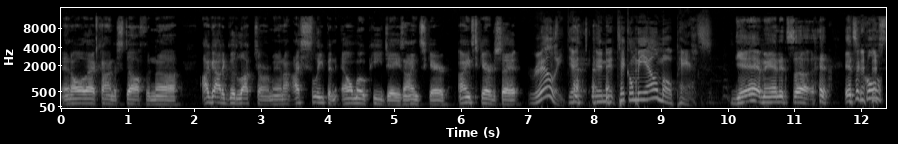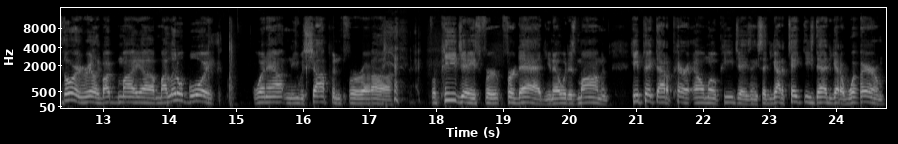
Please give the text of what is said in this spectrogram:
and all that kind of stuff. And uh, I got a good luck charm, man. I, I sleep in Elmo PJs. I ain't scared. I ain't scared to say it. Really? Yeah, and it tickle me Elmo pants. Yeah, man. It's uh, it's a cool story, really. My my uh, my little boy went out and he was shopping for uh, for PJs for for dad, you know, with his mom, and he picked out a pair of Elmo PJs, and he said, "You got to take these, Dad. You got to wear them,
